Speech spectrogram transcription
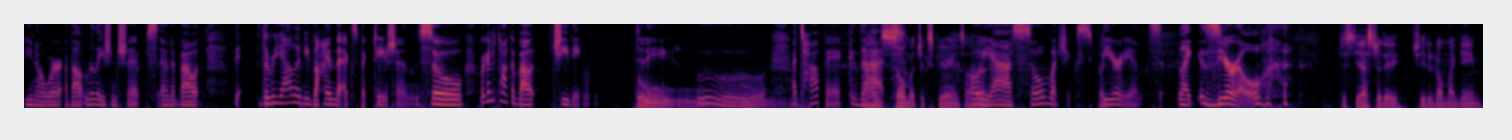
you know, we're about relationships and about the the reality behind the expectation. So we're going to talk about cheating today. Ooh, a mm. topic I have that. so much experience on oh that. yeah, so much experience, like, zero. Just yesterday, cheated on my game.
